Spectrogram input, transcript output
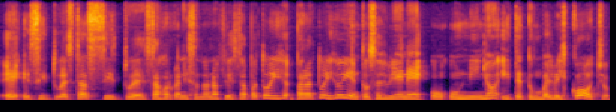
Eh, eh, si, tú estás, si tú estás organizando una fiesta para tu, hijo, para tu hijo y entonces viene un, niño y te tumba el bizcocho.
